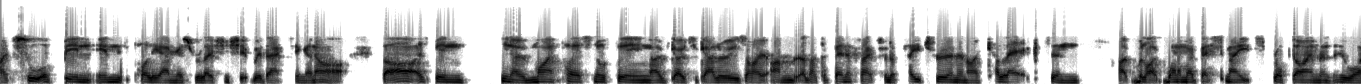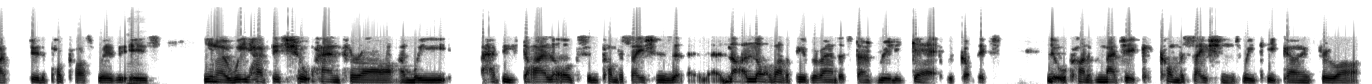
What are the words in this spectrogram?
I've sort of been in this polyamorous relationship with acting and art. But art has been, you know, my personal thing. I go to galleries. I, am like a benefactor and a patron, and I collect. And I, like one of my best mates, Rob Diamond, who I do the podcast with, mm. is you know, we have this shorthand for art and we have these dialogues and conversations that a lot of other people around us don't really get. We've got this little kind of magic conversations we keep going through art.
